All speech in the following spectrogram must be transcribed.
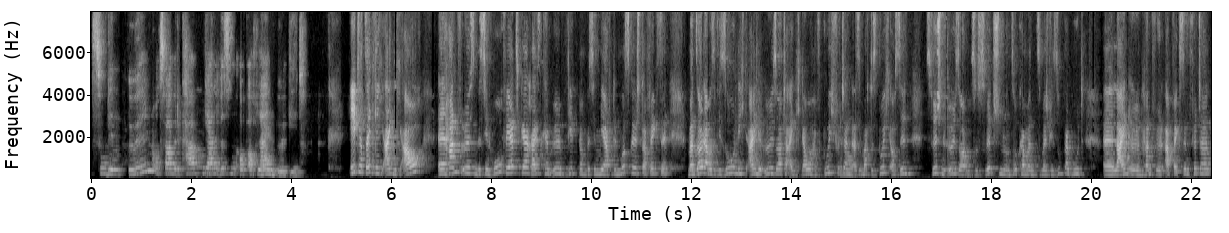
zu den Ölen. Und zwar würde Carmen gerne wissen, ob auch Leinenöl geht. Geht tatsächlich eigentlich auch. Äh, Hanföl ist ein bisschen hochwertiger, Reiskeimöl wirkt noch ein bisschen mehr auf den Muskelstoffwechsel. Man soll aber sowieso nicht eine Ölsorte eigentlich dauerhaft durchfüttern. Genau. Also macht es durchaus Sinn, zwischen Ölsorten zu switchen. Und so kann man zum Beispiel super gut äh, Leinöl und Hanföl abwechselnd füttern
